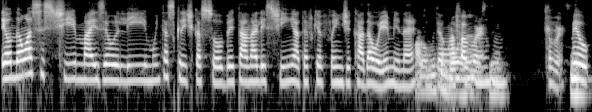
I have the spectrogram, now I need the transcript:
Eu não assisti, mas eu li muitas críticas sobre, tá na listinha, até porque foi indicada ao M, né? Fala então, bom, a favor. Né? Uhum. A favor. Sim. Meu,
